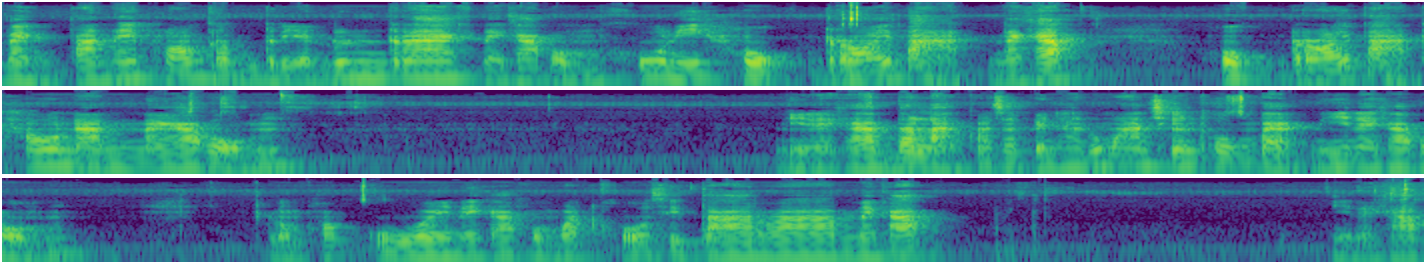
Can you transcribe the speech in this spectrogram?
แบ่งปันให้พร้อมกับเหรียญรุ่นแรกนะครับ ผมคู่นี้ 600 บาทนะครับ 600 บาทเท่านั้นนะครับ ผม นี่นะครับด้านหลังก็จะเป็นหนุมานเชิญธงแบบนี้นะครับ ผมหลวงพ่อกลวยนะครับ ผมวัดโคสิตารามนะครับ นี่นะครับ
